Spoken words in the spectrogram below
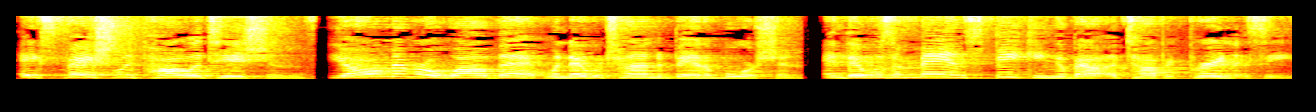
especially politicians. Y'all remember a while back when they were trying to ban abortion, and there was a man speaking about ectopic pregnancy,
